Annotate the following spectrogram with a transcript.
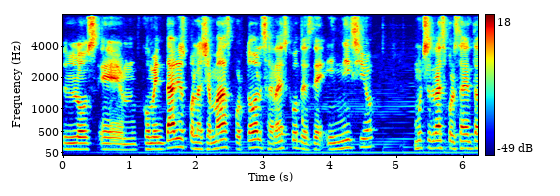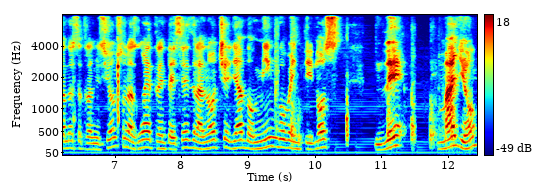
los em, comentarios, por las llamadas, por todo. Les agradezco desde inicio. Muchas gracias por estar entrando a esta transmisión. Son las 9.36 de la noche, ya domingo 22 de mayo.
